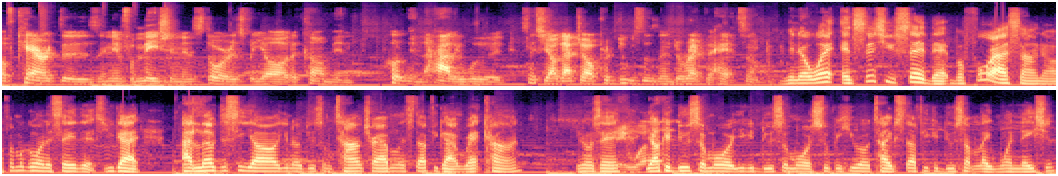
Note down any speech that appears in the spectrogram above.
of characters and information and stories for y'all to come and putting into Hollywood since y'all got y'all producers and director hats on. You know what? And since you said that, before I sign off, I'm gonna say this. You got I'd love to see y'all, you know, do some time traveling stuff. You got Retcon. You know what I'm saying? Y'all could do some more. You could do some more superhero type stuff. You could do something like One Nation.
